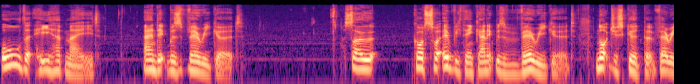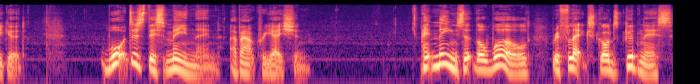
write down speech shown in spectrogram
all that he had made, and it was very good. So God saw everything, and it was very good. Not just good, but very good. What does this mean then about creation? It means that the world reflects God's goodness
